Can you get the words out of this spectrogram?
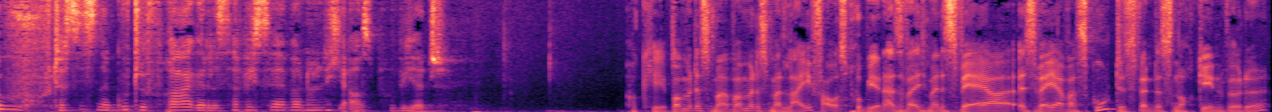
Uh, das ist eine gute Frage. Das habe ich selber noch nicht ausprobiert. Okay, wollen wir das mal, wollen wir das mal live ausprobieren? Also, weil ich meine, es wäre ja, es ja was Gutes, wenn das noch gehen würde.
